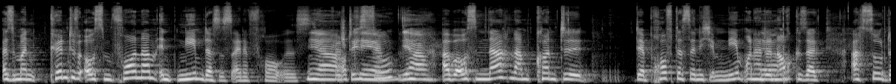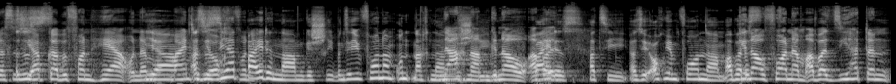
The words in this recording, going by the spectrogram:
also man könnte aus dem Vornamen entnehmen, dass es eine Frau ist. Ja, Verstehst okay. du? Ja. Aber aus dem Nachnamen konnte der Prof das ja nicht im Nehmen und hat Ja. dann auch gesagt, ach so, das ist Also die Abgabe von Herr. Und dann Ja, meinte also sie auch sie hat beide Namen geschrieben. Sie hat ihren Vornamen und Nachnamen Nachnamen, genau, Beides hat sie. Also auch ihren Vornamen. Aber Genau, Vornamen, aber sie hat dann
